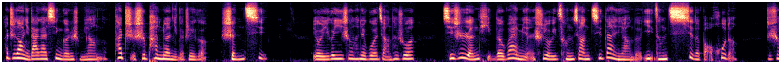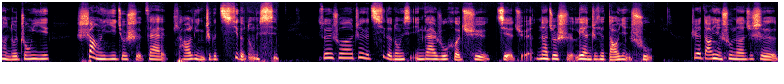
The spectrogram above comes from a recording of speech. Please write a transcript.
他知道你大概性格是什么样的，他只是判断你的这个神气。有一个医生他就跟我讲，他说其实人体的外面是有一层像鸡蛋一样的一层气的保护的，只是很多中医上医就是在调理这个气的东西。所以说这个气的东西应该如何去解决？那就是练这些导引术。这些导引术呢，就是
